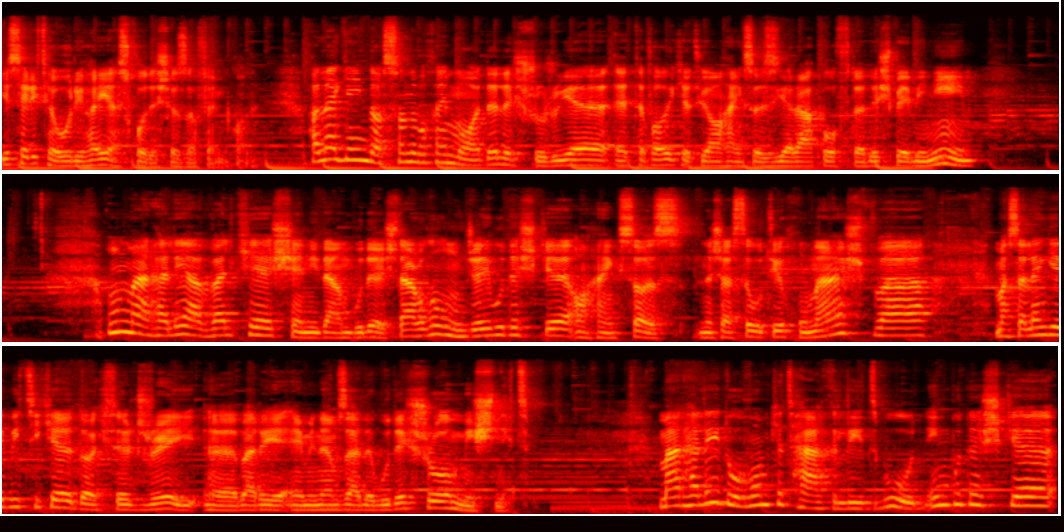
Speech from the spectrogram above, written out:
یه سری تئوری هایی از خودش اضافه می‌کنه. حالا اگه این داستان رو بخوایم معادلش رو روی اتفاقی که توی آهنگسازی رپ افتادش ببینیم اون مرحله اول که شنیدن بودش در واقع اونجایی بودش که آهنگساز نشسته بود توی خونش و مثلا یه بیتی که دکتر دری برای امینم زده بودش رو میشنید. مرحله دوم که تقلید بود این بودش که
